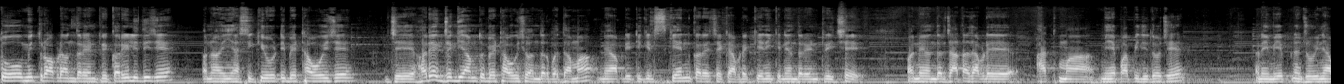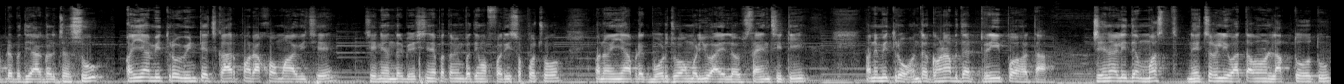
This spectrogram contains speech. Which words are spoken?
તો મિત્રો આપણે અંદર એન્ટ્રી કરી લીધી છે. અને અહીંયા સિક્યુરિટી બેઠા હોય છે. જે હરેક જગ્યાએ આમ તો બેઠા હોય છે અંદર બધામાં, ને આપણી ટિકિટ સ્કેન કરે છે કે આપણે કેની કેની અંદર એન્ટ્રી છે, અને અંદર જાતા જ આપણે હાથમાં મેપ આપી દીધો છે, અને મેપને જોઈને આપણે બધી આગળ જશું. અહીંયા મિત્રો વિન્ટેજ કાર પણ રાખવામાં આવી છે, જેની અંદર બેસીને પણ તમે બધીમાં ફરી શકો છો, અને અહીંયા આપણે બોર્ડ જોવા મળ્યું આઈ લવ સાયન્સ સિટી અને મિત્રો, અંદર ઘણા બધા ટ્રી પણ હતા, જેના લીધે મસ્ત નેચરલી વાતાવરણ લાગતું હતું.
